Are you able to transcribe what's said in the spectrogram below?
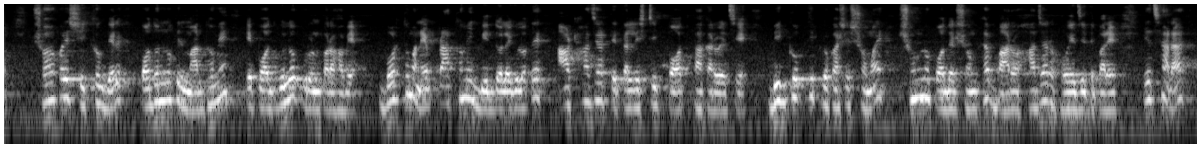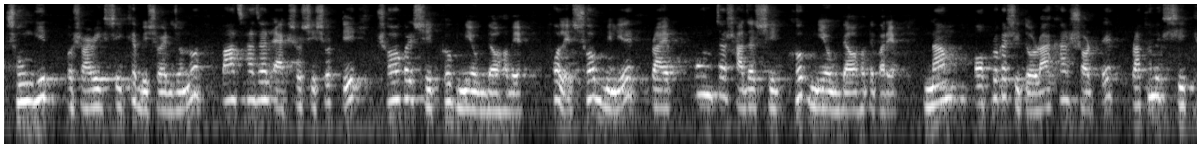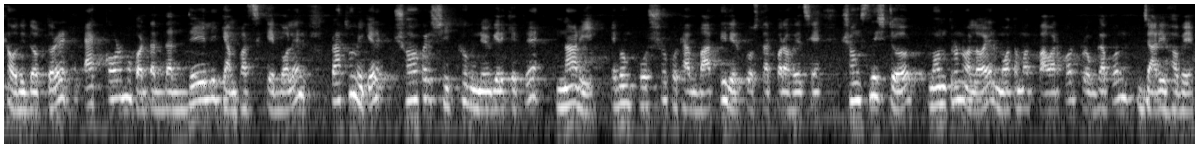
সহকারী শিক্ষকদের পদোন্নতির মাধ্যমে এ পদগুলো পূরণ করা হবে। বর্তমানে প্রাথমিক বিদ্যালয়গুলোতে আট হাজার তেতাল্লিশটি পদ ফাঁকা রয়েছে। বিজ্ঞপ্তি প্রকাশের সময় শূন্য পদের সংখ্যা বারো হাজার হয়ে যেতে পারে। এছাড়া সংগীত ও শারীরিক শিক্ষা বিষয়ের জন্য পাঁচ হাজার একশো ছেষট্টি সহকারী শিক্ষক নিয়োগ দেওয়া হবে। ফলে সব মিলিয়ে প্রায় পঞ্চাশ হাজার শিক্ষক নিয়োগ দেওয়া হতে পারে। নাম অপ্রকাশিত রাখার শর্তে প্রাথমিক শিক্ষা অধিদপ্তরের এক কর্মকর্তা দ্য ডেইলি ক্যাম্পাসকে বলেন, প্রাথমিকের সহকারী শিক্ষক নিয়োগের ক্ষেত্রে নারী এবং পোষ্য কোঠা বাতিলের প্রস্তাব করা হয়েছে। সংশ্লিষ্ট মন্ত্রণালয়ের মতামত পাওয়ার পর প্রজ্ঞাপন জারি হবে।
